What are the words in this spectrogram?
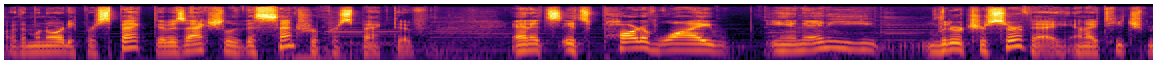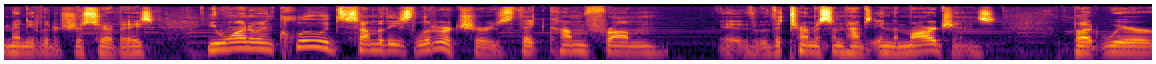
or the minority perspective is actually the central perspective. And it's, it's part of why in any literature survey, and I teach many literature surveys, you want to include some of these literatures that come from, uh, the term is sometimes in the margins, but we're,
